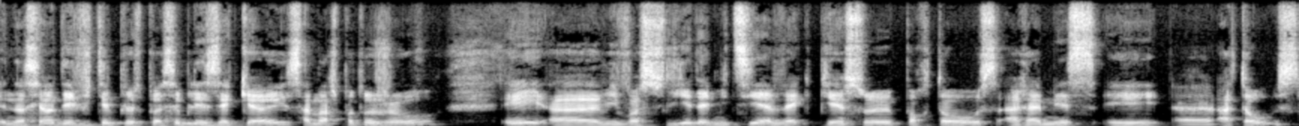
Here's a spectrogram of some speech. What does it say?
en essayant d'éviter le plus possible les écueils. Ça marche pas toujours. Et euh, il va se lier d'amitié avec, bien sûr, Porthos, Aramis et euh, Athos,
